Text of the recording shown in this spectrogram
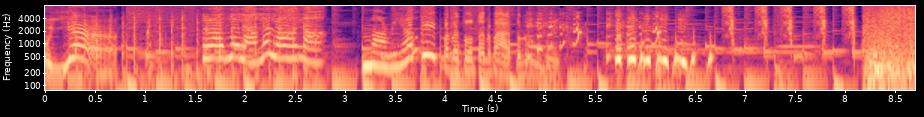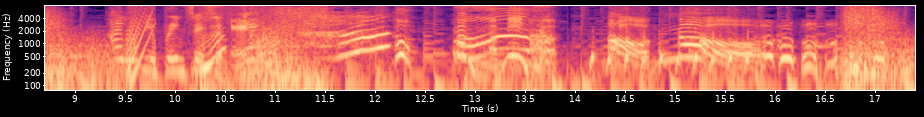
Oh yeah! la la la la la la. Mario? Di para to tarbato. I love you, princess. Eh? Oh, mamma mia! Oh no!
